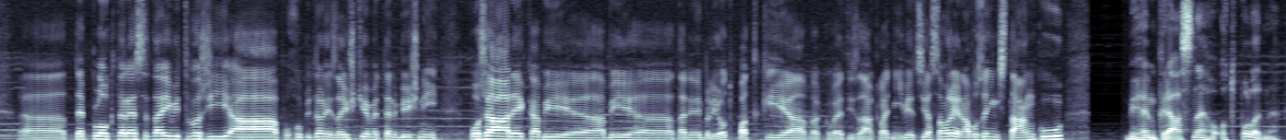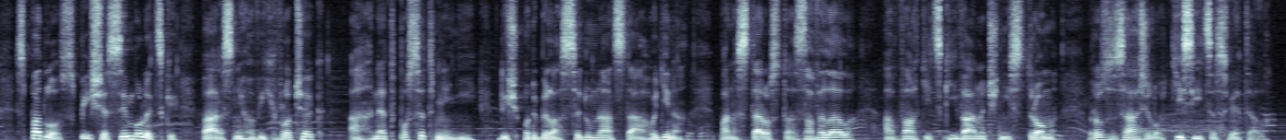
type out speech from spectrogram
teplo, které se tady vytvoří a pochopitelně zajišťujeme ten běžný pořád pořádek, aby, aby eh, tady nebyly odpadky a takové ty základní věci. A samozřejmě navození stánků. Během krásného odpoledne spadlo spíše symbolicky pár sněhových vloček a hned po setmění, když odbyla 17. hodina, pan starosta zavelel a valtický vánoční strom rozzářilo tisíce světel.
